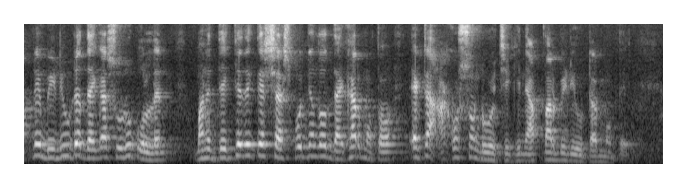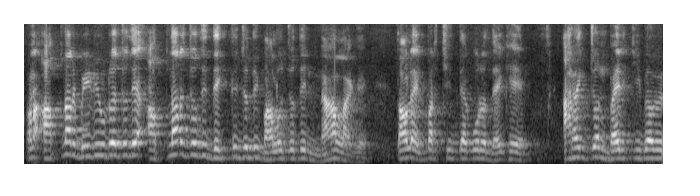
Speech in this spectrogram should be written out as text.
আপনি ভিডিওটা দেখা শুরু করলেন মানে দেখতে দেখতে শেষ পর্যন্ত দেখার মতো একটা আকর্ষণ রয়েছে কিনা আপনার ভিডিওটার মধ্যে। কারণ আপনার ভিডিওটা যদি, আপনার যদি দেখতে যদি ভালো যদি না লাগে তাহলে একবার চিন্তা করে দেখে আরেকজন ভাইয়ের কীভাবে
